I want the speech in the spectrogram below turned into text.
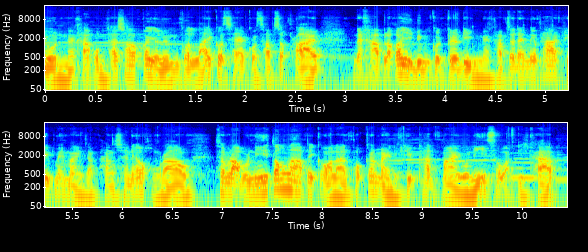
ยนนะครับผมถ้าชอบก็อย่าลืมกดไลค์กดแชร์กด Subscribe นะครับแล้วก็อย่าลืมกดกระดิ่งนะครับจะได้ไม่พลาดคลิปใหม่ๆจากทางช anel ของเราสำหรับวันนี้ต้องลาไปก่อนแล้วพบกันใหม่ในคลิปถัดไปวันนี้ สวัสดีครับ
